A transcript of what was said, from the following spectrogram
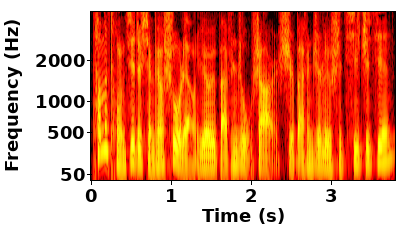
他们统计的选票数量约为百分之五十二至百分之六十七之间。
